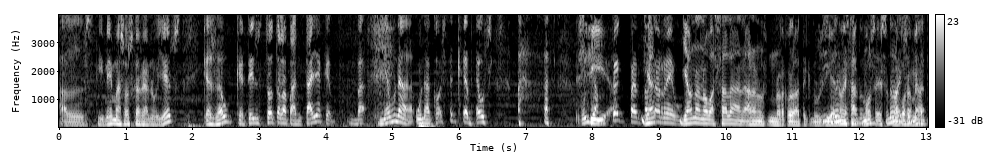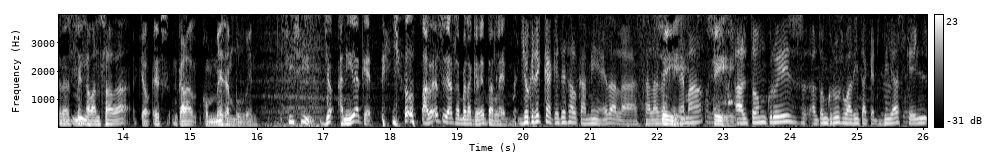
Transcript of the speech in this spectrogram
als cinemes Òscar Granollers, que es veu que tens tota la pantalla, que va, hi ha una, una cosa que veus un llampec per tot hi ha, arreu. Hi ha una nova sala, ara no, no recordo la tecnologia, Sí, no no, és. Atmos, és No, una és cosa una més, altra, sí. més avançada, que és encara com més envolvent. Sí, sí, jo aniré a aquest. Jo, a veure si la setmana que ve parlem. Jo crec que aquest és el camí eh, de les sales Sí, de cinema. sí. El Tom Cruise, el Tom Cruise ho ha dit aquests dies, que ell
